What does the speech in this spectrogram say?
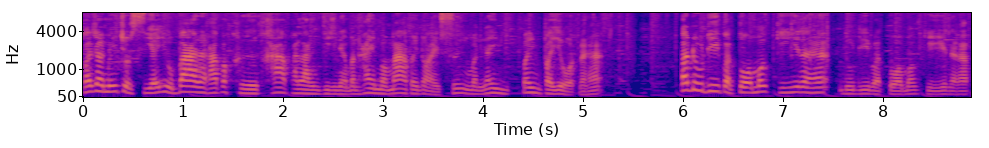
ก็จะมีจุดเสียอยู่บ้างนะครับ ก็คือค่าพลังยิงเนี่ยมันให้มามากไปหน่อย ซึ่งมันไม่ไม่มีประโยชน์นะฮะก็ดูดีกว่าตัวเมื่อกี้นะฮะ ดูดีกว่าตัวเมื่อกี้นะครับ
